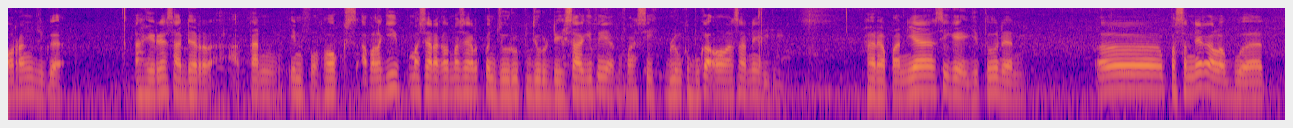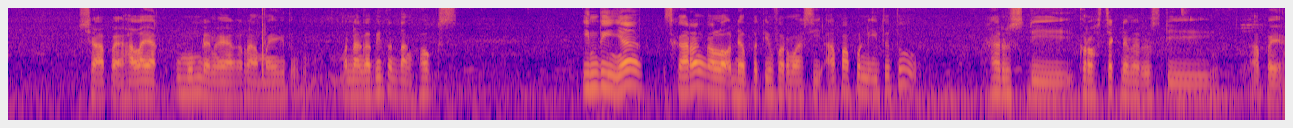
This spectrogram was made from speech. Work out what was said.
orang juga akhirnya sadar akan info hoax apalagi masyarakat-masyarakat penjuru-penjuru desa gitu yang masih belum kebuka wawasannya gitu. Harapannya sih kayak gitu dan uh, pesannya kalau buat siapa ya halayak umum dan yang ramai gitu menanggapi tentang hoax intinya sekarang kalau dapat informasi apa pun itu tuh harus di cross check dan harus di apa ya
